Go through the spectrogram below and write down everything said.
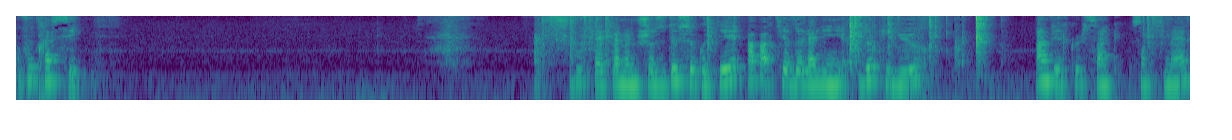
vous tracez. Vous faites la même chose de ce côté, à partir de la ligne de pliure, 1,5 cm.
